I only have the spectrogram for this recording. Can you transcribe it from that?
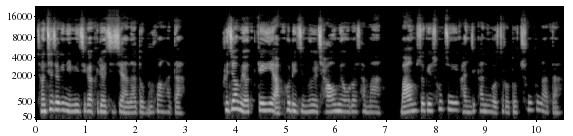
전체적인 이미지가 그려지지 않아도 무방하다. 그저 몇 개의 아포리즘을 좌우명으로 삼아 마음속에 소중히 간직하는 것으로도 충분하다.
